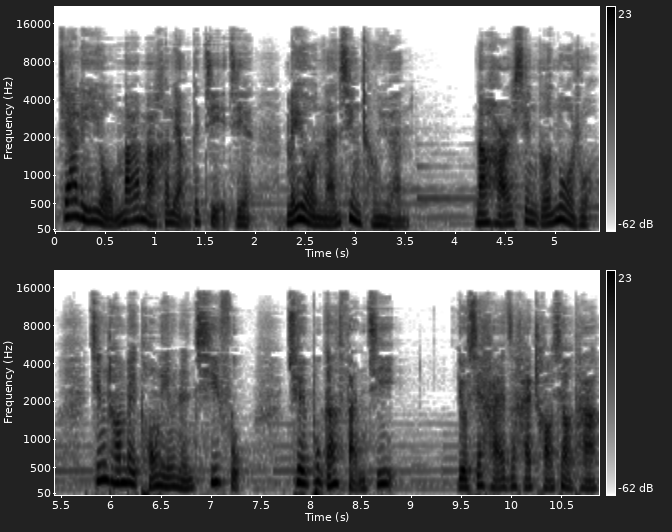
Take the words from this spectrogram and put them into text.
家里有妈妈和两个姐姐，没有男性成员。男孩性格懦弱，经常被同龄人欺负，却不敢反击。有些孩子还嘲笑他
